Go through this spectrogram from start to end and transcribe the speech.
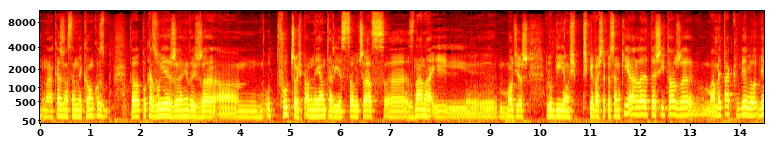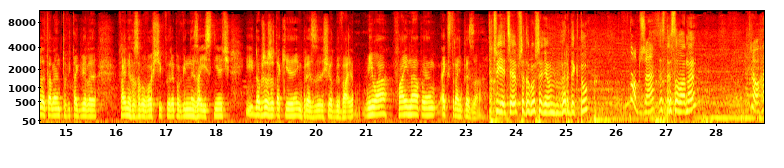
na każdy następny konkurs to pokazuje, że nie dość, że twórczość Panny Jantar jest cały czas e, znana i e, młodzież lubi ją śp- śpiewać te piosenki, ale też i to, że mamy tak wielu, wiele talentów i tak wiele fajnych osobowości, które powinny zaistnieć i dobrze, że takie imprezy się odbywają. Miła, fajna, powiem, ekstra impreza. Czy czujecie przed ogłoszeniem werdyktu? Dobrze. Zestresowane? Trochę.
